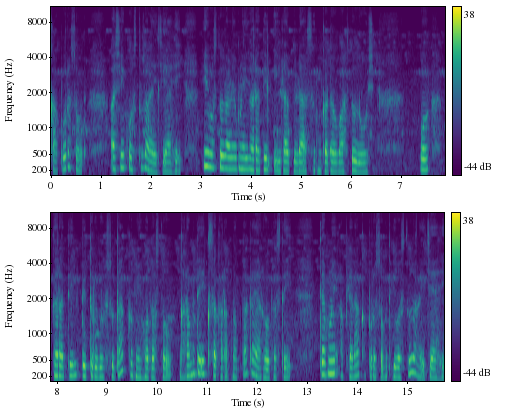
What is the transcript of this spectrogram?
कापूर असोत अशी एक वस्तू जाळायची आहे. ही वस्तू जाळल्यामुळे घरातील इडापिडा संकट वास्तुदोष व घरातील पितृदोषसुद्धा कमी होत असतो. घरामध्ये एक सकारात्मकता तयार होत असते. त्यामुळे आपल्याला कापूरासोबत ही वस्तू जाळायची आहे.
